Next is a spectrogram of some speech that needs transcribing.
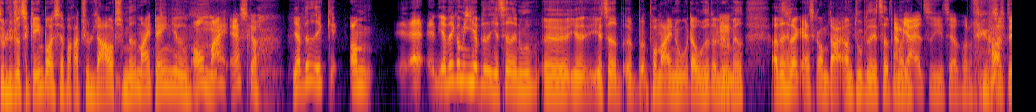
du lytter til Gameboys her på Radio Loud med mig, Daniel. Og mig, Asger. Jeg ved ikke om... Jeg ved ikke, om I er blevet irriteret endnu, øh, irriteret øh, på mig nu, derude, der lytter Mm. med. Og jeg ved heller ikke, Asger, om, dig, om du er blevet irriteret på Jamen, mig jeg er altid irriteret på dig. Så det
